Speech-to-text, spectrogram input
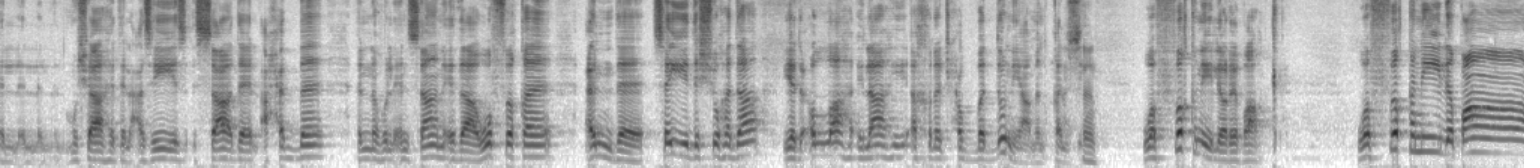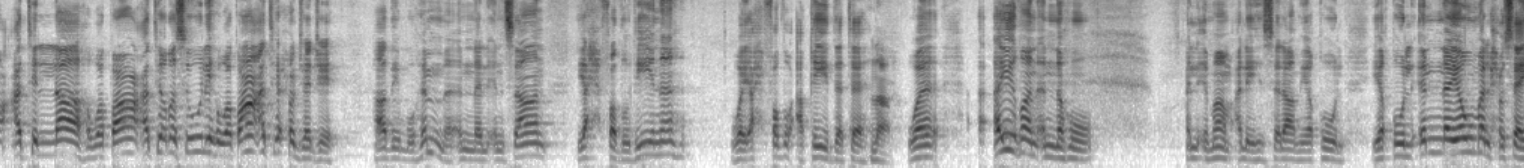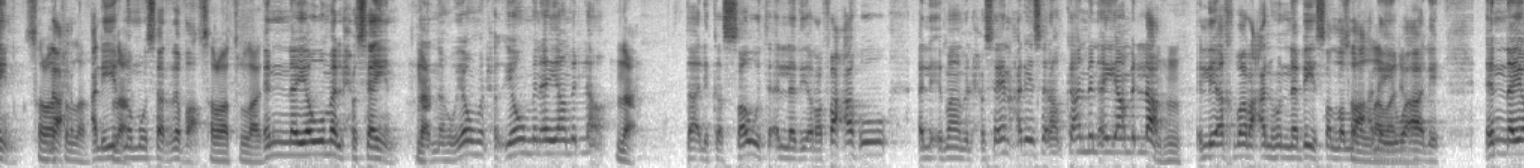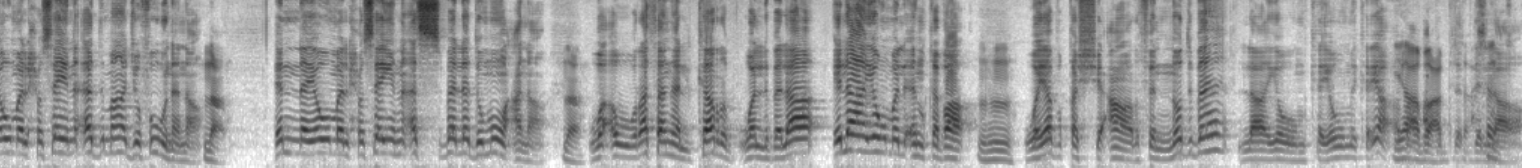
المشاهد العزيز السادة الأحبة أنه الإنسان إذا وفق عند سيد الشهداء يدعو الله إلهي أخرج حب الدنيا من قلبي. وفقني لرضاك. وفقني لطاعة الله وطاعة رسوله وطاعة حججه. هذه مهمة أن الإنسان يحفظ دينه ويحفظ عقيدته. نعم. وأيضا أنه الإمام عليه السلام يقول يقول إن يوم الحسين صلوات الله. علي بن نعم. موسى الرضا. صلوات الله. إن يوم الحسين نعم. أنه يوم يوم من أيام الله. نعم. ذلك الصوت الذي رفعه الإمام الحسين عليه السلام كان من أيام الله اللي أخبر عنه النبي صلى الله, صلى الله عليه, وآله. إن يوم الحسين أدمى جفوننا. نعم. إن يوم الحسين أسبل دموعنا. نعم. وأورثنا الكرب والبلاء إلى يوم الانقضاء. مه. ويبقى الشعار في الندبة لا يوم كيومك يا يا أبا عبد, عبد الله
